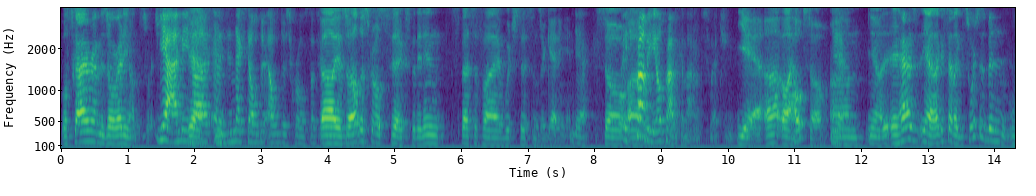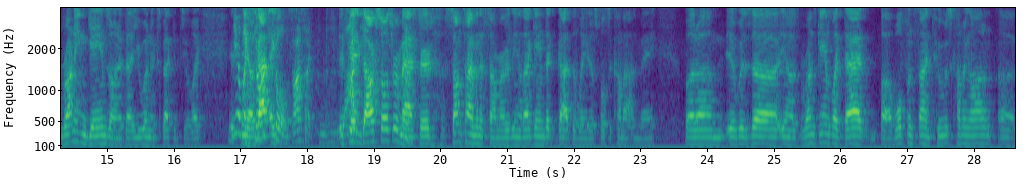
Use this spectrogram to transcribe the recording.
Well, Skyrim is already on the Switch. Yeah, I mean, Yeah. Uh, and the next Elder Elder Scrolls. That's Oh yeah, so Elder Scrolls Six, but they didn't specify which systems are getting it. yeah. So It's um, probably it'll probably come out on the Switch. Yeah, uh, well, I hope so. Yeah. Um, you know, it has. Yeah, like I said, like the Switch has been running games on it that you wouldn't expect it to. Like, it, Yeah, you like know, Dark got- Souls. I was like, It's getting Dark Souls remastered sometime in the summer. You know, that game that got delayed. It was supposed to come out in May, but um, it was. Uh, you know, runs games like that. Uh, Wolfenstein Two is coming on, uh,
